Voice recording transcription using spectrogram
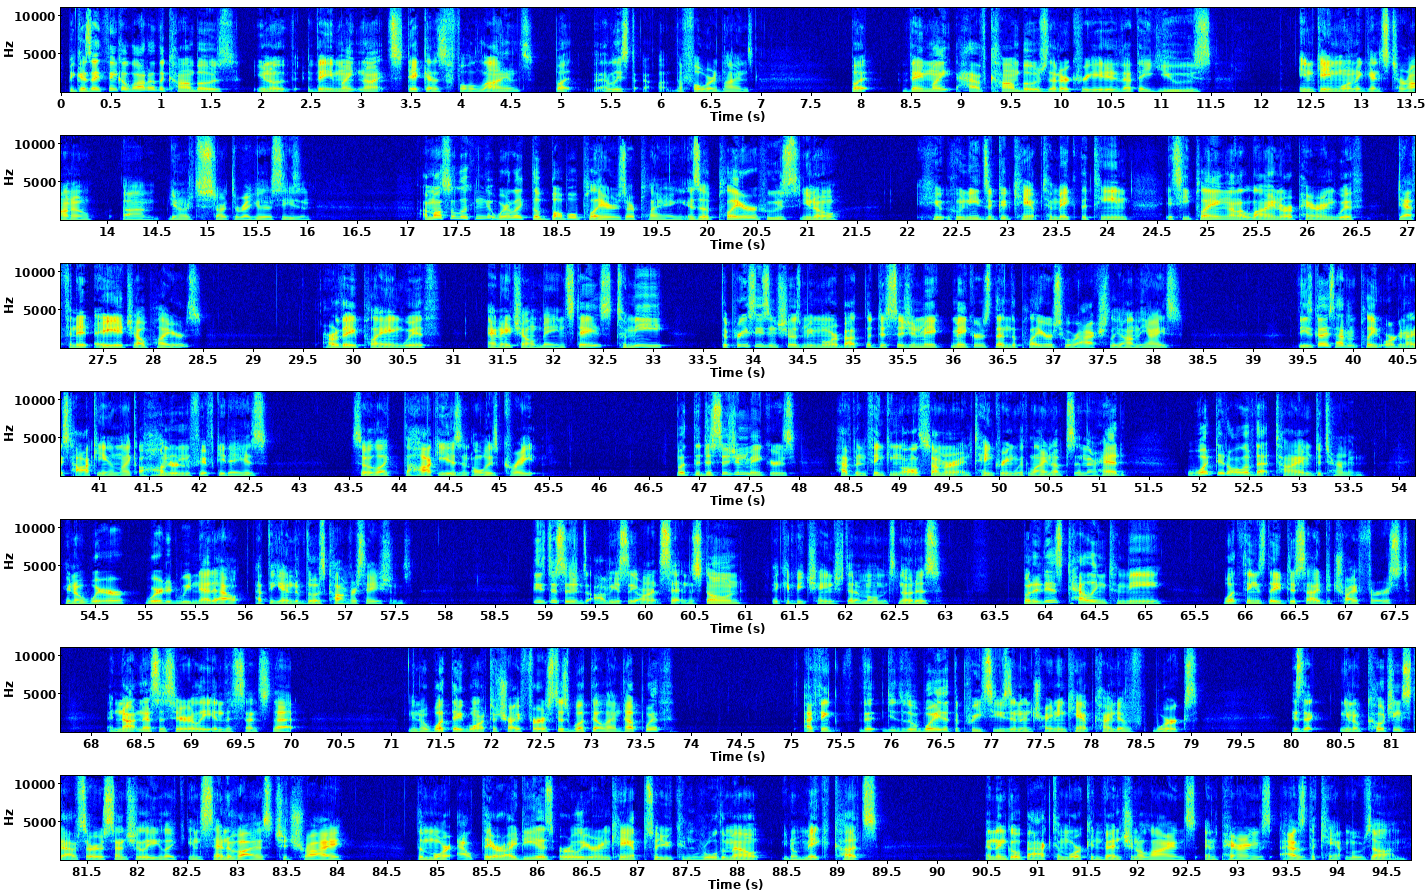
because I think a lot of the combos you know they might not stick as full lines but at least uh, the forward lines but they might have combos that are created that they use in game 1 against Toronto um, you know, to start the regular season. I'm also looking at where like the bubble players are playing. Is a player who's, you know, he, who needs a good camp to make the team, is he playing on a line or a pairing with definite AHL players? Are they playing with NHL mainstays? To me, the preseason shows me more about the decision make- makers than the players who are actually on the ice. These guys haven't played organized hockey in like 150 days. So, like, the hockey isn't always great. But the decision makers have been thinking all summer and tinkering with lineups in their head. What did all of that time determine? You know, where where did we net out at the end of those conversations? These decisions obviously aren't set in stone. They can be changed at a moment's notice. But it is telling to me what things they decide to try first, and not necessarily in the sense that you know what they want to try first is what they'll end up with. I think the the way that the preseason and training camp kind of works is that you know coaching staffs are essentially like incentivized to try the more out there ideas earlier in camp so you can rule them out, you know, make cuts and then go back to more conventional lines and pairings as the camp moves on.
